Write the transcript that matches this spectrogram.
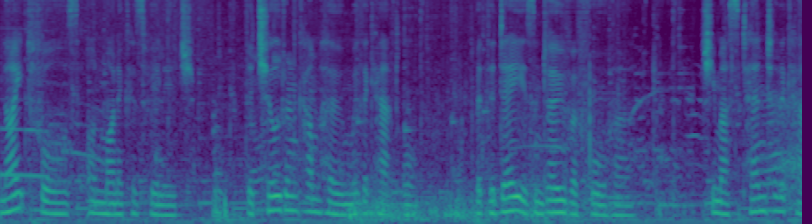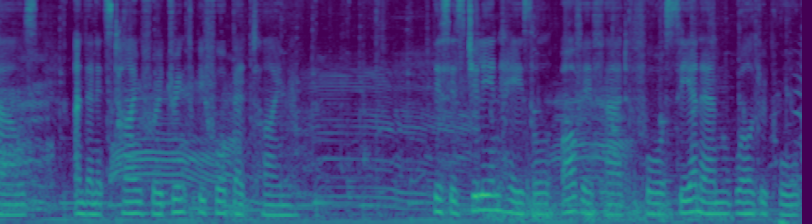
Night falls on Monica's village. The children come home with the cattle, but the day isn't over for her. She must tend to the cows, and then it's time for a drink before bedtime. This is Gillian Hazel of IFAD for CNN World Report.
